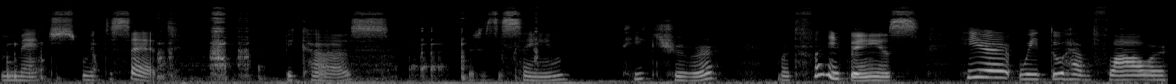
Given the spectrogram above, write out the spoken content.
match with the set because there is the same picture. But funny thing is here we do have a flower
